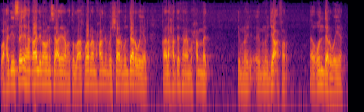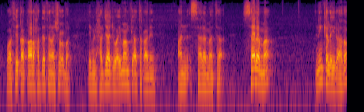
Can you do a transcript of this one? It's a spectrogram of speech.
waa xadii saxiixa qaala imam nasa aleh raxmat akhbarna maxamed ibn bashaar bundar weyaan qaala xadathana moxamed ibnu jacfar gundar weyaan waa hiqa qaala xadathana shucba ibn xajaaj waa imaamkii aad taqaanin can salamata. Salama ninka la yidhaahdo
